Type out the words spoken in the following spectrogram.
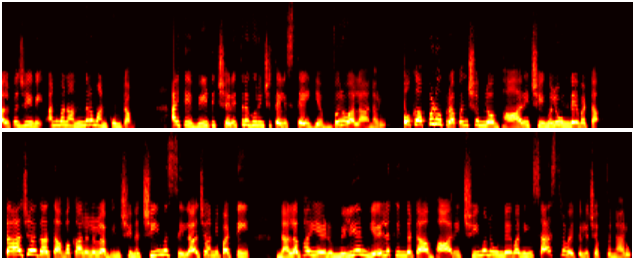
అల్పజీవి అని మనం అందరం అనుకుంటాం. అయితే వీటి చరిత్ర గురించి తెలిస్తే ఎవ్వరూ అలా అనరు. ఒకప్పుడు ప్రపంచంలో భారీ చీమలు ఉండేవట. తాజాగా తవ్వకాలలో లభించిన చీమ శిలాజాన్ని పట్టి నలభై ఏడు మిలియన్ ఏళ్ళ కిందట భారీ చీమలు ఉండేవని శాస్త్రవేత్తలు చెప్తున్నారు.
